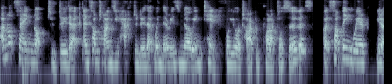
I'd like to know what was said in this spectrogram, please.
I'm not saying not to do that. And sometimes you have to do that when there is no intent for your type of product or service, but something where, you know,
